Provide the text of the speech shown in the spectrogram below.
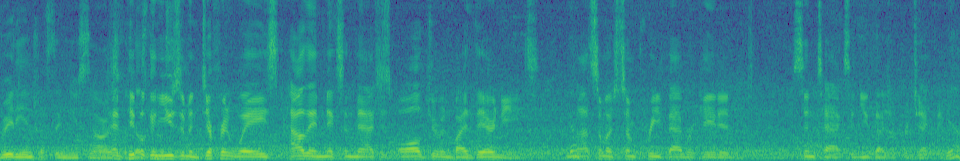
really interesting new scenarios. And people can use them in different ways. How they mix and match is all driven by their needs, not so much some prefabricated syntax that you guys are projecting. Yeah,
